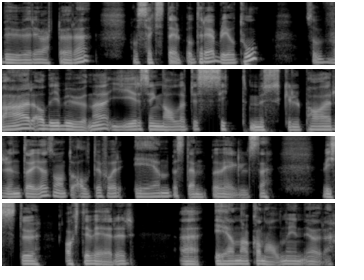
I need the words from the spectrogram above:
buer i hvert øre, og seks delt på tre blir jo to. Så hver av de buene gir signaler til sitt muskelpar rundt øyet, sånn at du alltid får én bestemt bevegelse hvis du aktiverer én av kanalene inni øret.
